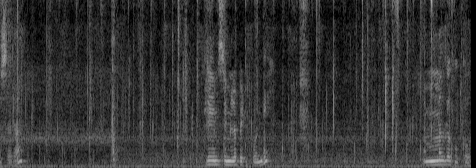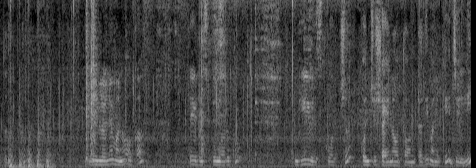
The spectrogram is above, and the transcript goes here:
చూసారా? ఫ్లేమ్ సిమ్లో పెట్టుకోండి. నెమ్మదిగా కుక్ అవుతుంది అప్పుడు దీనిలోనే మనం ఒక టేబుల్ స్పూన్ వరకు గీ వేసుకోవచ్చు. కొంచెం షైన్ అవుతూ ఉంటుంది మనకి జెల్లీ.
